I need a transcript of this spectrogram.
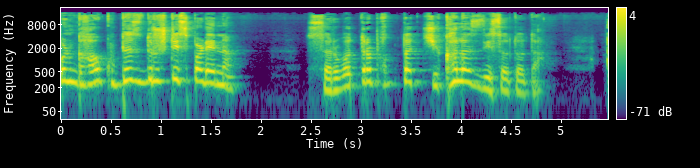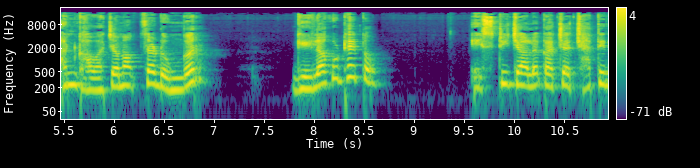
पण घाव कुठंच दृष्टीस पडेना. सर्वत्र फक्त चिखलच दिसत होता. आणि घावाच्या मागचा डोंगर? गेला कुठे तो? एस टी चालकाच्या छातीत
